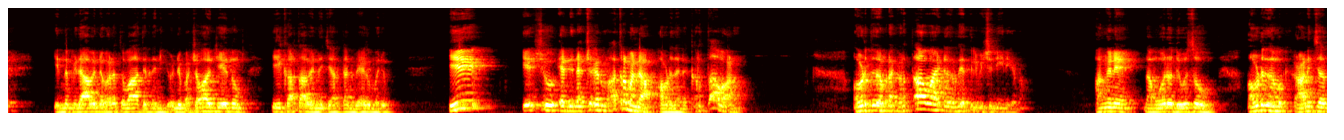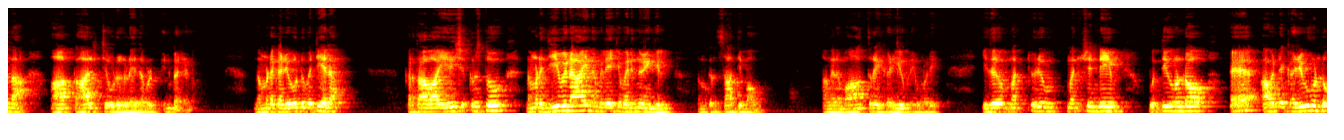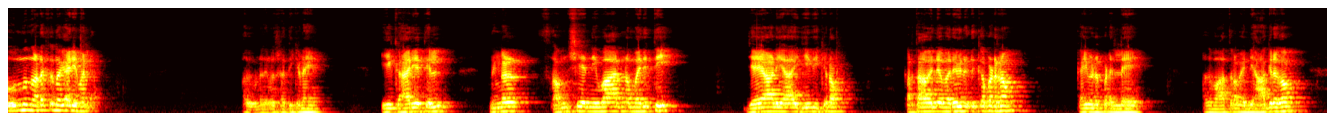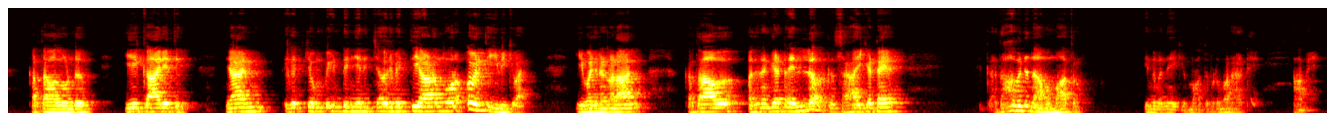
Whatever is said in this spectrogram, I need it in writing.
ഇന്ന് പിതാവിന്റെ വലത്ത് ഭാഗത്തിരുന്ന് എനിക്ക് വേണ്ടി പക്ഷപാതം ചെയ്യുന്നു. ഈ കർത്താവ് എന്നെ ചേർക്കാൻ വേഗം വരും. ഈ യേശു എന്റെ രക്ഷകൻ മാത്രമല്ല അവിടുന്ന് എന്റെ കർത്താവാണ്. അവിടുത്തെ നമ്മുടെ കർത്താവായിട്ട് ഹൃദയത്തിൽ വിശദീകരിക്കണം. അങ്ങനെ നാം ഓരോ ദിവസവും അവിടുന്ന് നമുക്ക് കാണിച്ചു തന്ന ആ കാൽ ചുവടുകളെ നമ്മൾ പിൻപറ്റണം നമ്മുടെ കഴിവുകൊണ്ട് പറ്റിയല്ല. കർത്താവായ യേശു ക്രിസ്തു നമ്മുടെ ജീവനായി നമ്മിലേക്ക് വരുന്നുവെങ്കിൽ നമുക്കത് സാധ്യമാവും. അങ്ങനെ മാത്രമേ കഴിയൂ പ്രിയമുള്ളവരെ. ഇത് മറ്റൊരു മനുഷ്യന്റെയും ബുദ്ധി കൊണ്ടോ അവന്റെ കഴിവ് കൊണ്ടോ ഒന്നും നടക്കുന്ന കാര്യമല്ല. അതുകൊണ്ട് നിങ്ങൾ ശ്രദ്ധിക്കണേ. ഈ കാര്യത്തിൽ നിങ്ങൾ സംശയ നിവാരണം വരുത്തി ജയാളിയായി ജീവിക്കണം. കർത്താവിന്റെ വരവിൽ എടുക്കപ്പെടണം. കൈവിടപ്പെടല്ലേ? അത് മാത്രം എന്റെ ആഗ്രഹം. കർത്താവ് അതുകൊണ്ട് ഈ കാര്യത്തിൽ ഞാൻ തികച്ചും വീണ്ടും ജനിച്ച ഒരു വ്യക്തിയാണെന്ന് ഉറപ്പുവരുത്തി ജീവിക്കുവാൻ. ഈ വചനങ്ങളാൽ കർത്താവ് വചനം കേട്ട എല്ലാവർക്കും സഹായിക്കട്ടെ. കർത്താവിന്റെ നാമം മാത്രം ഇന്നും എന്നേക്കും മാറ്റപ്പെടുമാറാകട്ടെ ആമേൻ.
